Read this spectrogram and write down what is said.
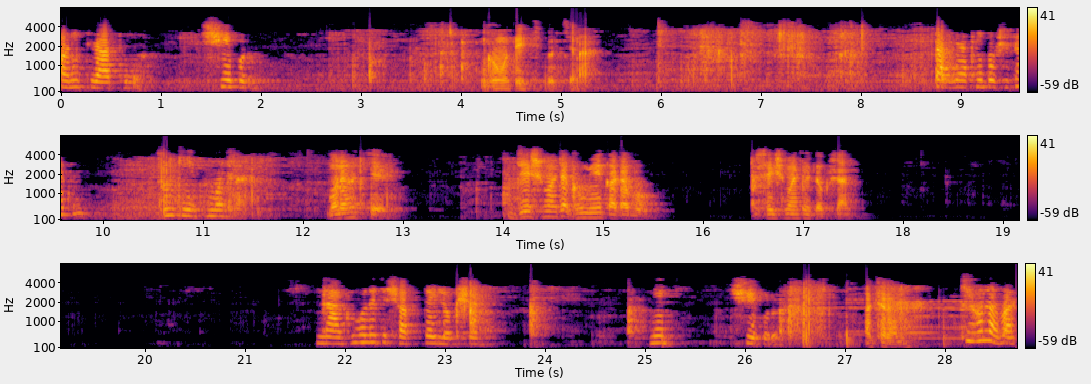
অনেক রাত হলো। শুয়ে পড়ুন ঘুমোতে ইচ্ছে করছে না। তাহলে আপনি বসে থাকুন। আমি গিয়ে ঘুমোতে মনে হচ্ছে যে সময়টা ঘুমিয়ে কাটাবো সেই সময়টাই লোকসান না ঘুমোলে যে সবটাই লোকসান। নিন শুয়ে পড়ুন। আচ্ছা রানা কি হলো আবার?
